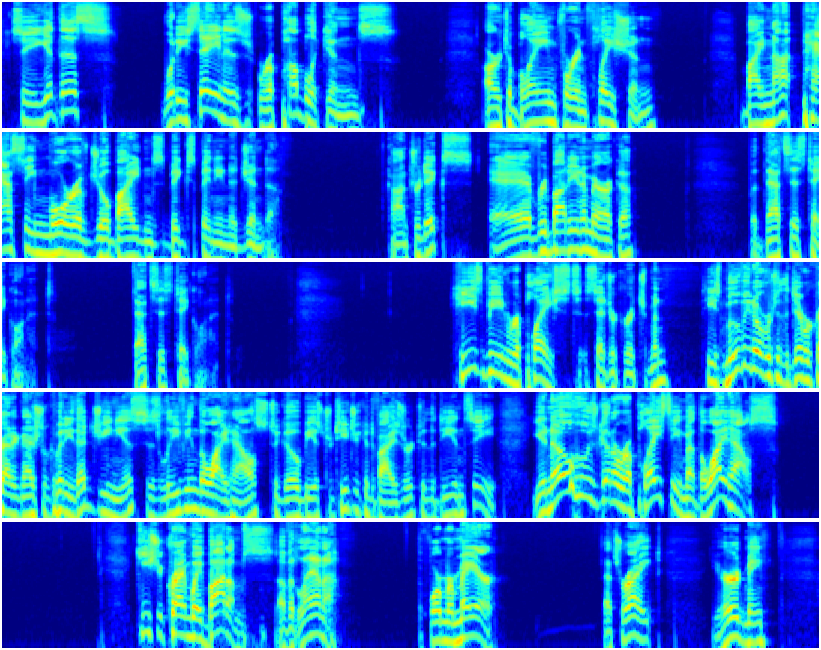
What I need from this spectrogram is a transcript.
So you get this? What he's saying is Republicans are to blame for inflation by not passing more of Joe Biden's big spending agenda. Contradicts everybody in America, but that's his take on it. That's his take on it. He's being replaced, Cedric Richmond. He's moving over to the Democratic National Committee. That genius is leaving the White House to go be a strategic advisor to the DNC. You know who's going to replace him at the White House? Keisha Crime Wave Bottoms of Atlanta, the former mayor. That's right. You heard me.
